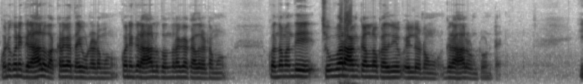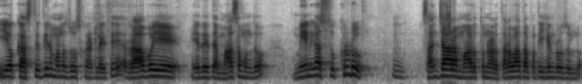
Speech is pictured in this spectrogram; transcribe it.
కొన్ని కొన్ని గ్రహాలు వక్రగతి అయి ఉండడము కొన్ని గ్రహాలు తొందరగా కదలటము కొంతమంది చివరి అంకంలో కదిలి వెళ్ళడం గ్రహాలు ఉంటూ ఉంటాయి. ఈ యొక్క స్థితిని మనం చూసుకున్నట్లయితే రాబోయే ఏదైతే మాసం ఉందో మెయిన్గా శుక్రుడు సంచారం మారుతున్నాడు తర్వాత పదిహేను రోజుల్లో.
